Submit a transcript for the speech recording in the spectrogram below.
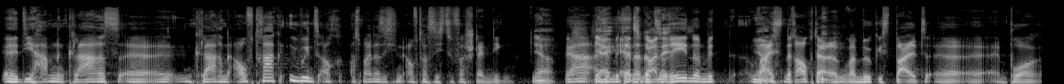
Äh, die haben ein klares, äh, einen klaren Auftrag. Übrigens auch aus meiner Sicht den Auftrag, sich zu verständigen. Ja. Ja, also ja, miteinander also zu reden und mit ja. weißen Rauch da irgendwann möglichst bald äh, empor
